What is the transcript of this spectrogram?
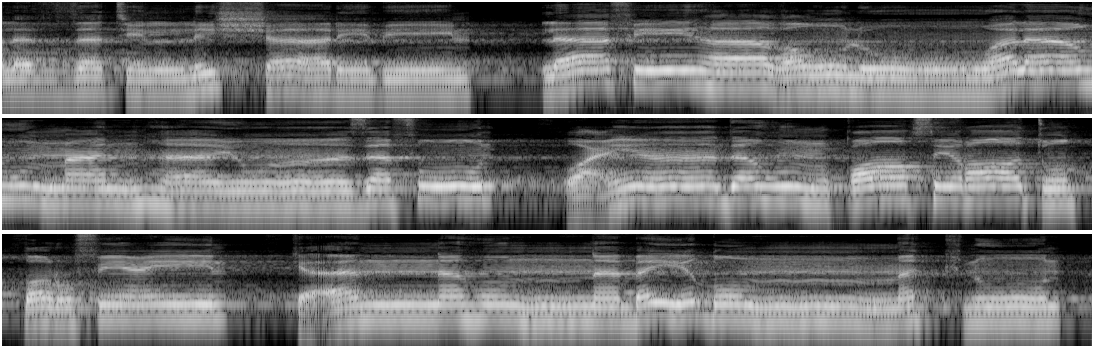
لذة للشاربين. لا فيها غول ولا هم عنها ينزفون. وعندهم قاصرات الطرف عين. كأنهن بيض مكنون.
